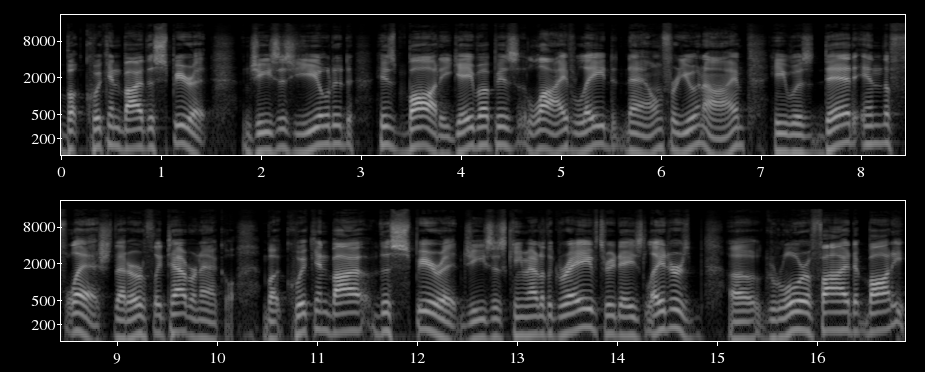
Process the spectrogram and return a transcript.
but quickened by the Spirit. Jesus yielded his body, gave up his life, laid down for you and I. He was dead in the flesh, that earthly tabernacle, but quickened by the Spirit. Jesus came out of the grave three days later, a glorified body,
